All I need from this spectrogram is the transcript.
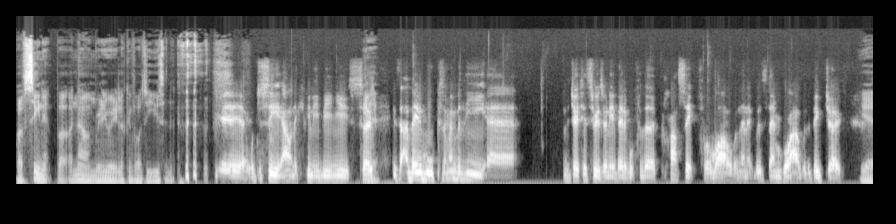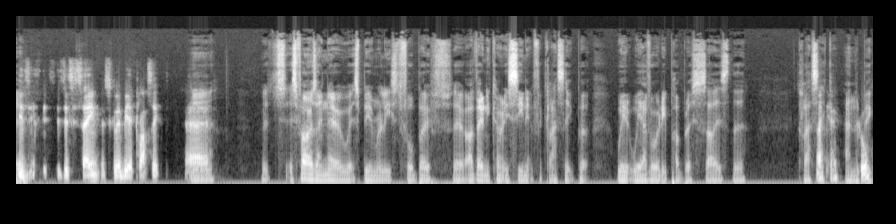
well, I've seen it, but now I'm really, really looking forward to using it. Yeah, yeah, yeah. We'll just see it out in the community being used. So. yeah. Is that available? Because I remember the uh, the Joe Tisserie was only available for the classic for a while, and then it was then brought out with the Big Joe. yeah. Is, is, this, is this the same? It's going to be a classic. Uh, Uh, it's, as far as I know, it's being released for both. So I've only currently seen it for classic, but we we have already publicised the classic Okay, and the cool. big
